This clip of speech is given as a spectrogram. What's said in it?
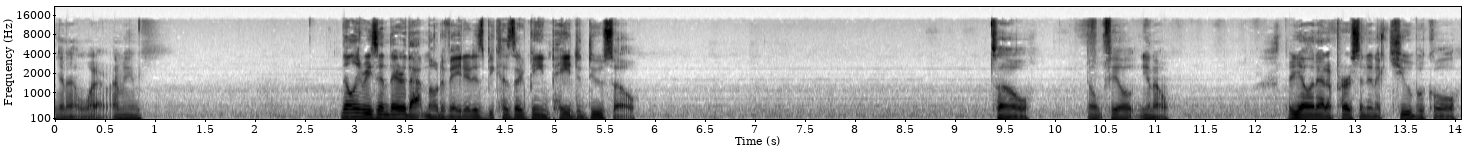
you know, whatever. I mean, the only reason they're that motivated is because they're being paid to do so. So don't feel, you know, they're yelling at a person in a cubicle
